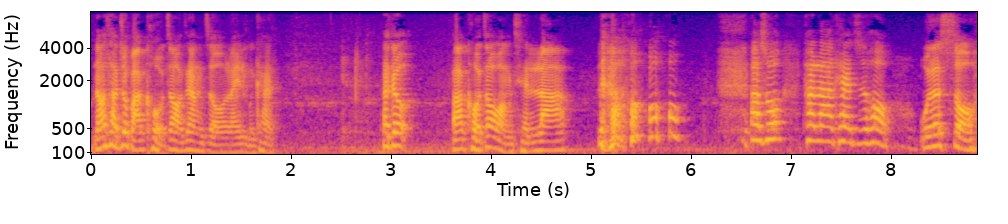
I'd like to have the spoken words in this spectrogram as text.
然后他就把口罩这样子哦，来你们看。他就把口罩往前拉，然后他说他拉开之后，我的手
